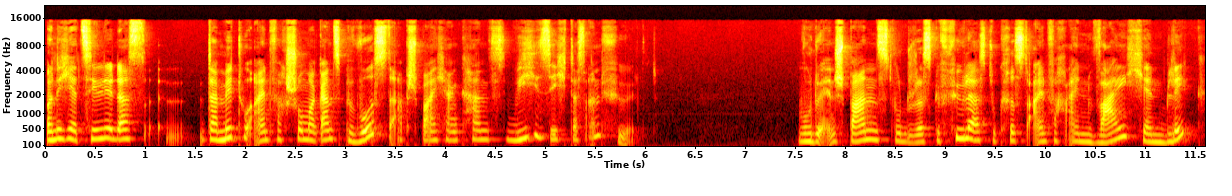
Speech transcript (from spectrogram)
Und ich erzähle dir das, damit du einfach schon mal ganz bewusst abspeichern kannst, wie sich das anfühlt. Wo du entspannst, wo du das Gefühl hast, du kriegst einfach einen weichen Blick.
